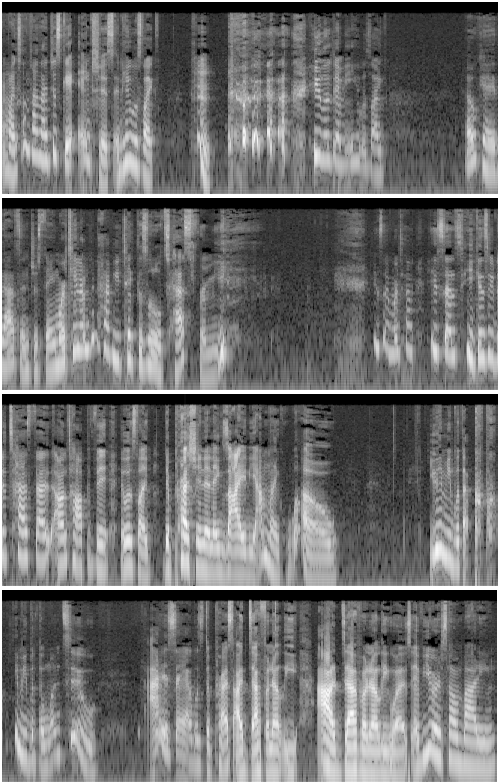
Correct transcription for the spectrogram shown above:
I'm like, sometimes I just get anxious, and he was like, hmm. he looked at me. He was like, okay, that's interesting, Martine. I'm gonna have you take this little test for me. He said more time. He says he gives you the test that on top of it, it was like depression and anxiety. I'm like, whoa. You hit me with that. You hit me with the one too. I didn't say I was depressed. I definitely, I definitely was. If you're somebody,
